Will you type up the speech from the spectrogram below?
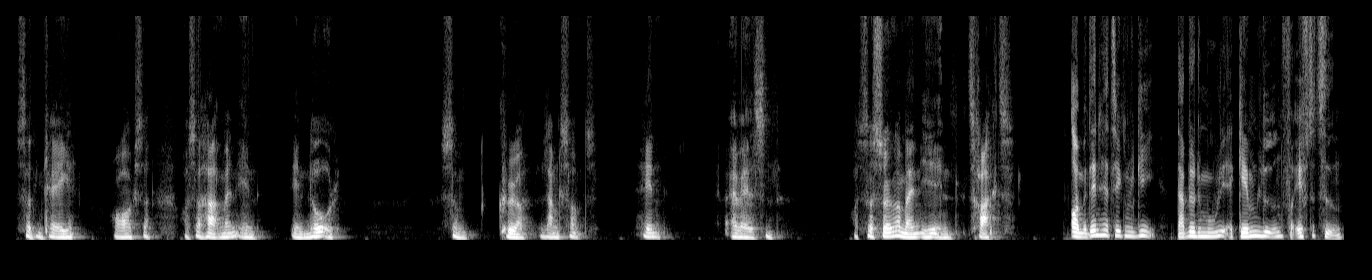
så den kan ikke rokke sig. Og så har man en, en nål, som kører langsomt hen af valsen. Og så synger man i en trakt. Og med den her teknologi, der blev det muligt at gemme lyden for eftertiden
